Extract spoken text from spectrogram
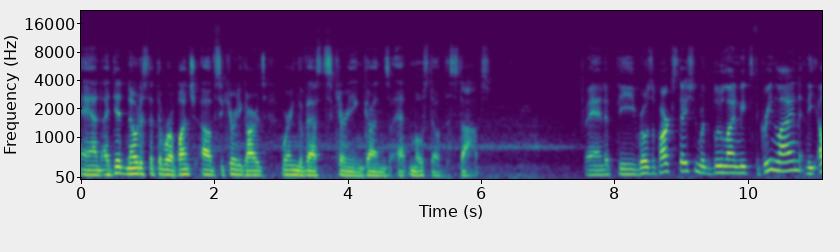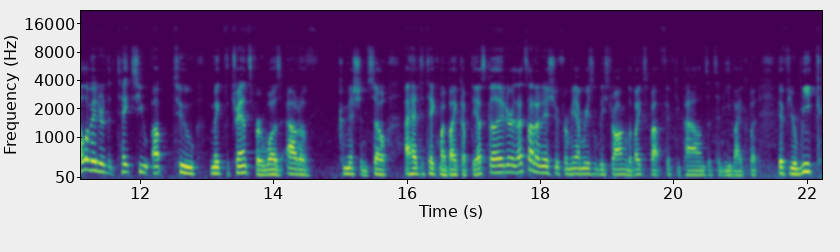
and I did notice that there were a bunch of security guards wearing the vests, carrying guns at most of the stops. And at the Rosa Parks station where the blue line meets the green line, the elevator that takes you up to make the transfer was out of commission. So I had to take my bike up the escalator. That's not an issue for me. I'm reasonably strong. The bike's about 50 pounds. It's an e-bike. But if you're weak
